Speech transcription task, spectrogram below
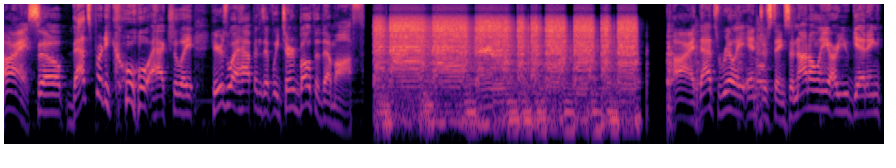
All right, so that's pretty cool actually. Here's what happens if we turn both of them off. All right, that's really interesting. So not only are you getting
